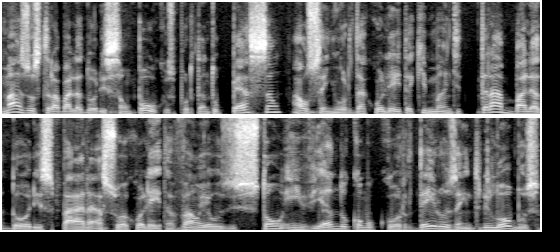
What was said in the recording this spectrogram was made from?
mas os trabalhadores são poucos, portanto, peçam ao Senhor da colheita que mande trabalhadores para a sua colheita. Vão, eu os estou enviando como cordeiros entre lobos.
